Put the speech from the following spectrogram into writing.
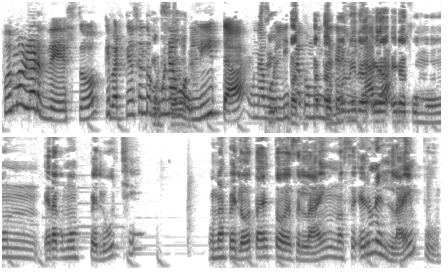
podemos hablar de esto, que partió siendo Por como una bolita, una Sí, bolita Pat- como Patamon era, era, era como un era como un peluche, una pelota esto de slime, no sé, era un slime, pu.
